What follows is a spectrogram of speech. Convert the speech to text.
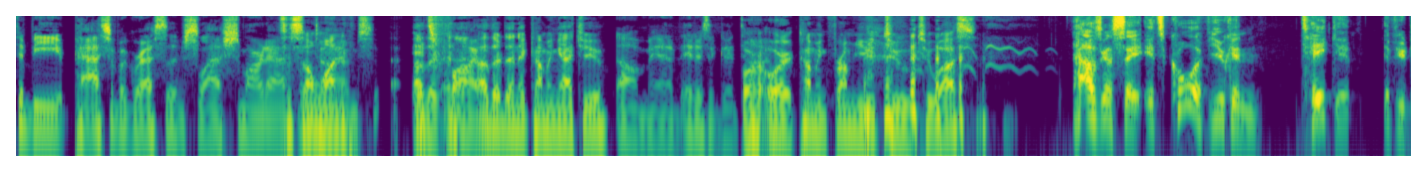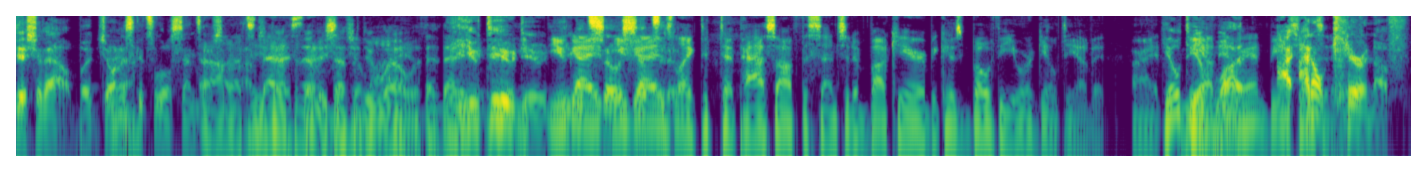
to be passive aggressive slash smart ass to someone sometimes? other it's fun. other than it coming at you oh man, it is a good or time. or coming from you to to us. I was going to say it's cool if you can take it if you dish it out, but Jonas Yeah. gets a little sensitive. Oh, ah, sometimes. that's, He that definitely is such doesn't do lie. well with That- it. You do, dude. You, You get guys, so you sensitive. guys like to, to pass off the sensitive buck here because both of you are guilty of it. All right, Guilty Me, of what? hand, I, I don't care enough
